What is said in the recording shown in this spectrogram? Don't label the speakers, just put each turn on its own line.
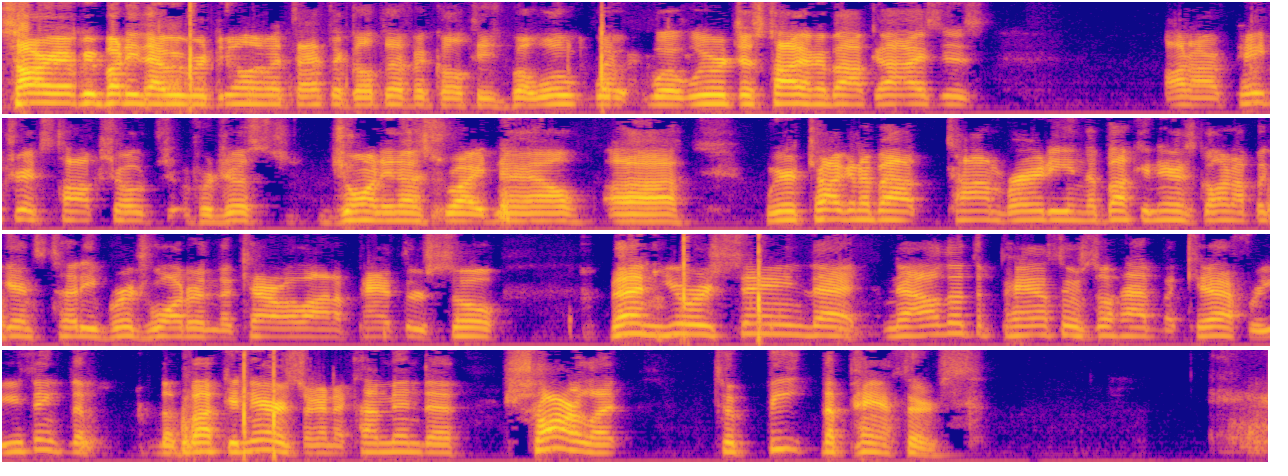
Sorry, everybody, that we were dealing with technical difficulties, but what, what we were just talking about, guys, is on our Patriots talk show for just joining us right now. Uh, we were talking about Tom Brady and the Buccaneers going up against Teddy Bridgewater and the Carolina Panthers. So, Ben, you were saying that now that the Panthers don't have McCaffrey, you think the, the Buccaneers are going to come into Charlotte to beat the Panthers?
